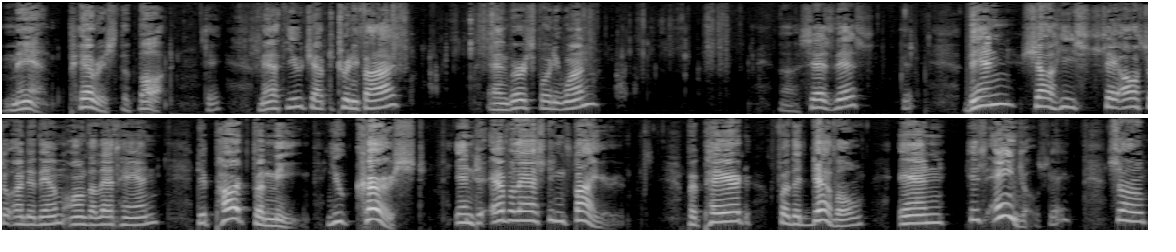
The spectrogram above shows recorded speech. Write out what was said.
Man, perish the thought. Okay? Matthew chapter 25 and verse 41 uh, says this? Then shall he say also unto them on the left hand, Depart from me, you cursed, into everlasting fire, prepared for the devil and his angels. Okay? So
